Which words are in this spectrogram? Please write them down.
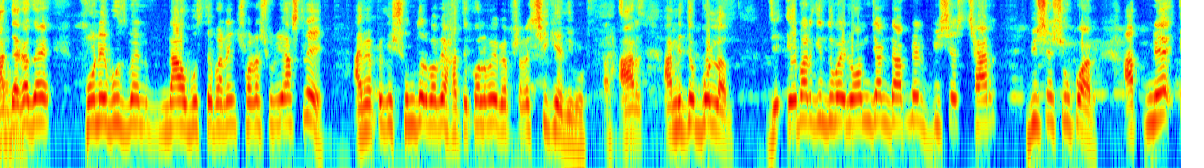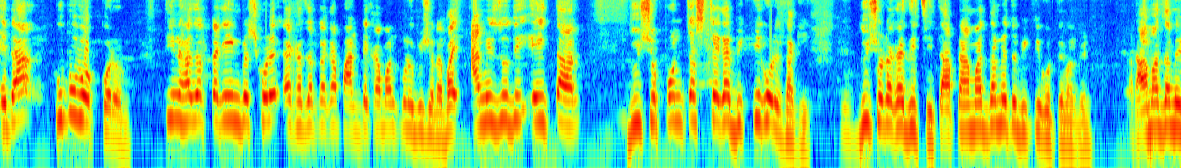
আর দেখা যায় ফোনে বুঝবেন নাও বুঝতে পারেন সরাসরি আসলে আমি আপনাকে সুন্দরভাবে হাতে কলমে ব্যবসাটা শিখিয়ে দিব। আচ্ছা। আর আমি তো বললাম যে এবার কিন্তু ভাই রমজানটা আপনার বিশেষ ছাড় বিশেষ উপহার। আপনি এটা উপভোগ করুন। তিন হাজার টাকা ইনভেস্ট করে এক হাজার টাকা পার ডে কামান কোনো বিষয় না। ভাই আমি যদি এই তার দুইশো পঞ্চাশ টাকা বিক্রি করে থাকি। দুইশো টাকা দিচ্ছি তা আপনি আমার দামে তো বিক্রি করতে পারবেন। আমার দামে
